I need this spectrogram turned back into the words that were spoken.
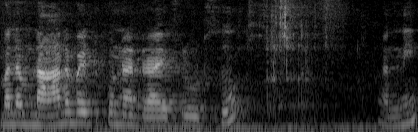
మనం నానబెట్టుకున్న డ్రై ఫ్రూట్స్ అన్నీ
